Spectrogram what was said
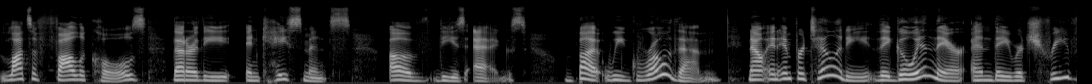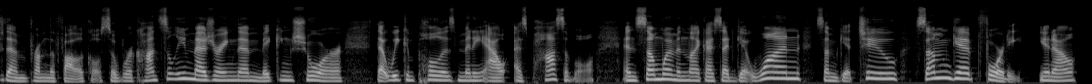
lots of follicles that are the encasements of these eggs but we grow them. Now, in infertility, they go in there and they retrieve them from the follicle. So we're constantly measuring them, making sure that we can pull as many out as possible. And some women, like I said, get one, some get two, some get 40, you know,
